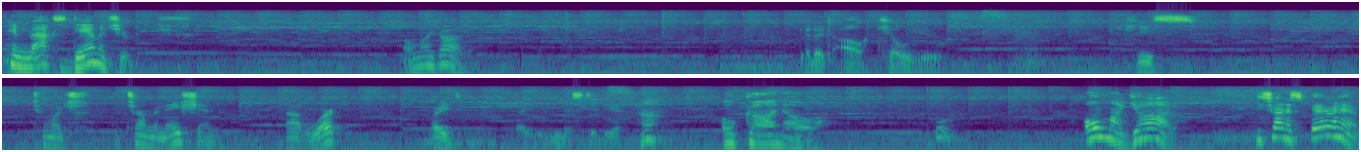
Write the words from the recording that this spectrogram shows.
I can max damage you. Oh my god. Get it? I'll kill you. He's too much determination. Not work. Wait. Wait, you missed idiot. oh god no. Oh my god! He's trying to spare him!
